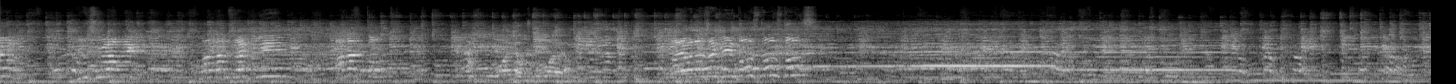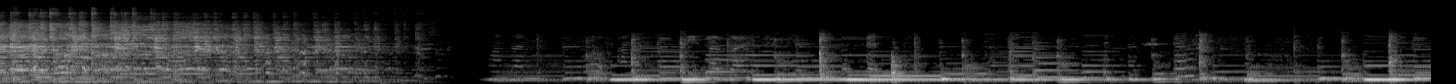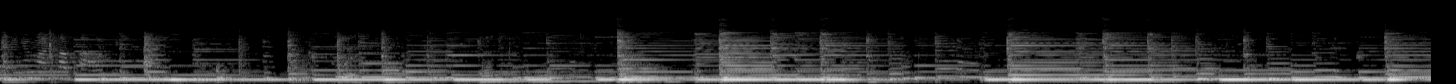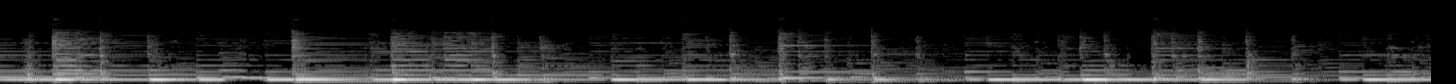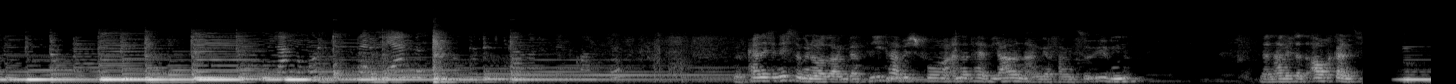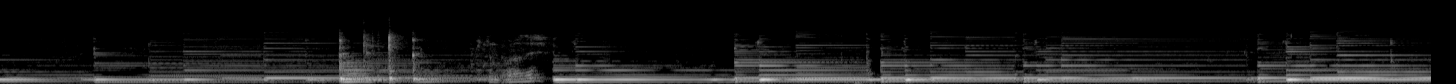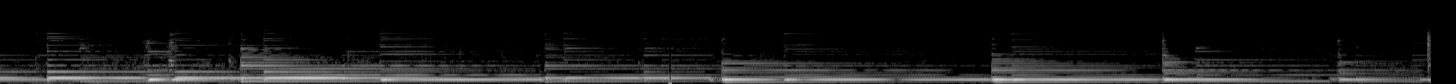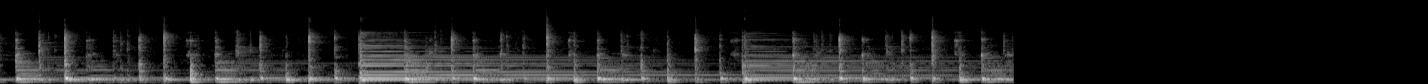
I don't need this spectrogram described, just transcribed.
je suis avec Madame Jacqueline Anaton. Allez, Madame Jacqueline, danse, danse, danse. kann ich nicht so genau sagen. Das Lied habe ich vor anderthalb Jahren angefangen zu üben. Dann habe ich das auch ganz. Stimmt, oder nicht?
